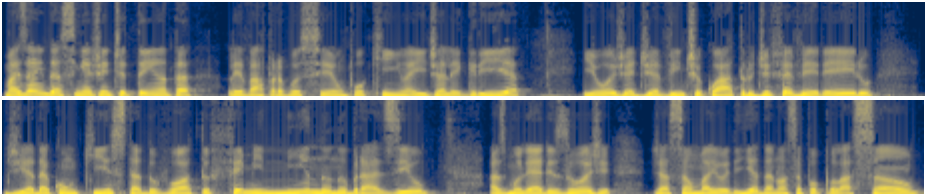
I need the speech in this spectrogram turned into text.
Mas ainda assim a gente tenta levar para você um pouquinho aí de alegria. E hoje é dia 24 de fevereiro, dia da conquista do voto feminino no Brasil. As mulheres hoje já são maioria da nossa população.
